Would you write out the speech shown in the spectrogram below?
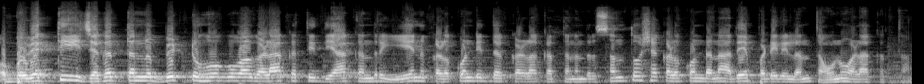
ಒಬ್ಬ ವ್ಯಕ್ತಿ ಜಗತ್ತನ್ನು ಬಿಟ್ಟು ಹೋಗುವಾಗ ಅಳಾಕತ್ತಿದ್ ಯಾಕಂದ್ರೆ ಏನು ಕಳ್ಕೊಂಡಿದ್ದ ಕಳಕತ್ತನಂದ್ರೆ ಸಂತೋಷ ಕಳ್ಕೊಂಡನ ಅದೇ ಪಡಿಲಿಲ್ಲ ಅಂತ ಅವನು ಅಳಾಕತ್ತಾನ.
